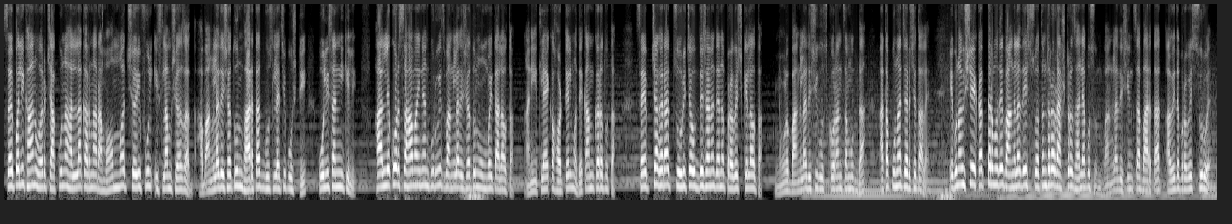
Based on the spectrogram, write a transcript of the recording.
सैफ अली खानवर चाकून हल्ला करणारा मोहम्मद शरीफुल इस्लाम शहजाद हा बांगलादेशातून भारतात घुसल्याची पुष्टी पोलिसांनी केली. हा हल्लेखोर सहा महिन्यांपूर्वीच बांगलादेशातून मुंबईत आला होता आणि इथल्या एका हॉटेलमध्ये काम करत होता. सैफच्या घरात चोरीच्या उद्देशानं त्यानं प्रवेश केला होता. त्यामुळे बांगलादेशी घुसखोरांचा मुद्दा आता पुन्हा चर्चेत आलाय. एकोणावीसशे एकाहत्तरमध्ये बांगलादेश स्वतंत्र राष्ट्र झाल्यापासून बांगलादेशींचा भारतात अवैध प्रवेश सुरू आहे.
